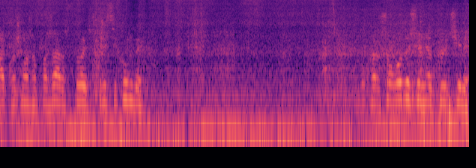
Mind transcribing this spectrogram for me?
так вот можно пожар устроить в 3 секунды. Хорошо, воду еще не отключили.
